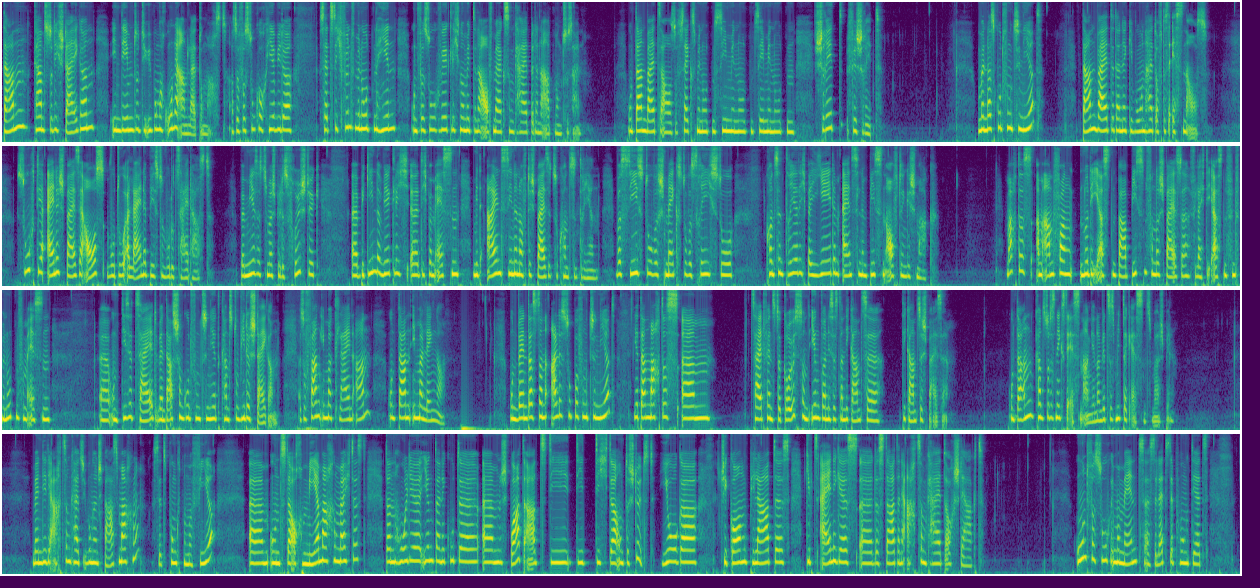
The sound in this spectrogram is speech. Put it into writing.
dann kannst du dich steigern, indem du die Übung auch ohne Anleitung machst. Also versuch auch hier wieder, setz dich fünf Minuten hin und versuch wirklich nur mit deiner Aufmerksamkeit bei deiner Atmung zu sein und dann weiter aus auf sechs Minuten, sieben Minuten, zehn Minuten, Schritt für Schritt. Und wenn das gut funktioniert, dann weite deine Gewohnheit auf das Essen aus. Such dir eine Speise aus, wo du alleine bist und wo du Zeit hast. Bei mir ist es zum Beispiel das Frühstück. Äh, beginn da wirklich, äh, dich beim Essen mit allen Sinnen auf die Speise zu konzentrieren. Was siehst du, was schmeckst du, was riechst du, Konzentriere dich bei jedem einzelnen Bissen auf den Geschmack. Mach das am Anfang nur die ersten paar Bissen von der Speise, vielleicht die ersten fünf Minuten vom Essen. Äh, und diese Zeit, wenn das schon gut funktioniert, kannst du wieder steigern. Also fang immer klein an und dann immer länger. Und wenn das dann alles super funktioniert, ja, dann mach das ähm, Zeitfenster größer und irgendwann ist es dann die ganze, die ganze Speise. Und dann kannst du das nächste Essen angehen. Dann wird es das Mittagessen zum Beispiel. Wenn dir die Achtsamkeitsübungen Spaß machen, das ist jetzt Punkt Nummer vier, ähm, und da auch mehr machen möchtest, dann hol dir irgendeine gute ähm, Sportart, die, die dich da unterstützt. Yoga, Qigong, Pilates, gibt es einiges, äh, das da deine Achtsamkeit auch stärkt. Und versuch im Moment, als der letzte Punkt jetzt,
